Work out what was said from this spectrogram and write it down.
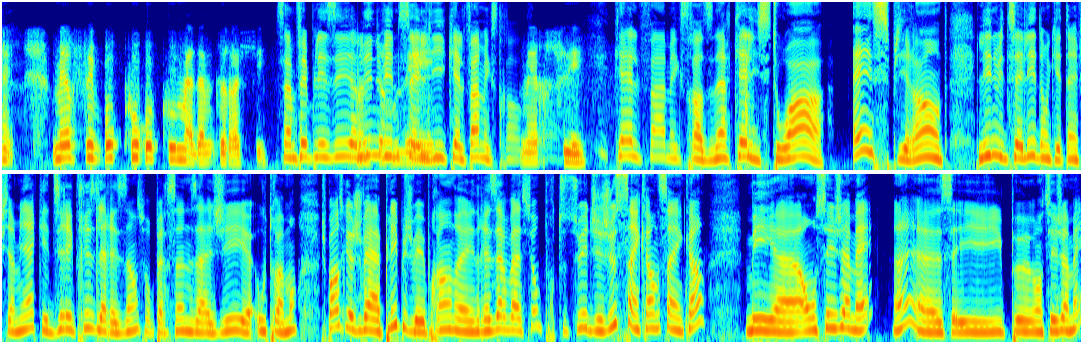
Merci beaucoup, beaucoup, Madame Durocher. Ça me fait plaisir. Lynn Vincelli, quelle femme extraordinaire. Merci. Quelle femme extraordinaire, quelle histoire inspirante. Lynn Vincelli, donc, est infirmière, qui est directrice de la résidence pour personnes âgées euh, Outremont. Je pense que je vais appeler puis je vais prendre une réservation pour tout de suite. J'ai juste 55 ans, mais euh, on sait jamais. Hein? Euh, c'est, il peut, on sait jamais.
